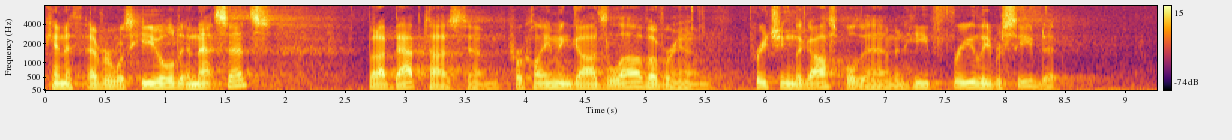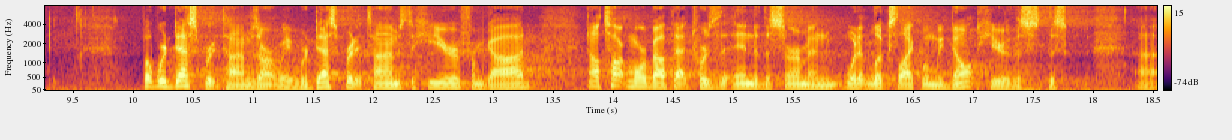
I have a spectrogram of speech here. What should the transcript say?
Kenneth ever was healed in that sense, but I baptized him, proclaiming God's love over him, preaching the gospel to him, and he freely received it. But we're desperate times, aren't we? We're desperate at times to hear from God. And I'll talk more about that towards the end of the sermon, what it looks like when we don't hear this, this uh,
